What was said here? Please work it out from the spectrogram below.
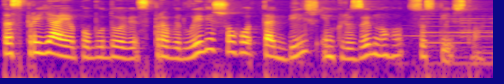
та сприяє побудові справедливішого та більш інклюзивного суспільства.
